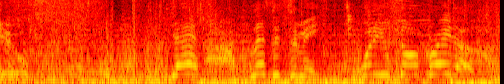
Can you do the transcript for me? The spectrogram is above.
You? Yes, listen to me. What are you so afraid of?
